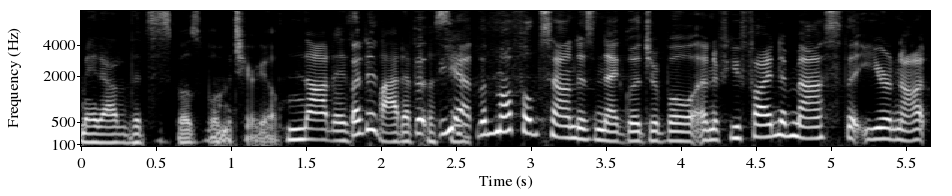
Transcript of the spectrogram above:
made out of the disposable material, not as But platypus. yeah, the muffled sound is negligible. And if you find a mask that you're not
